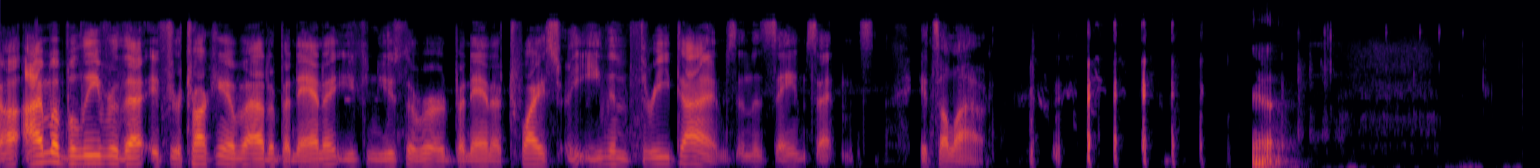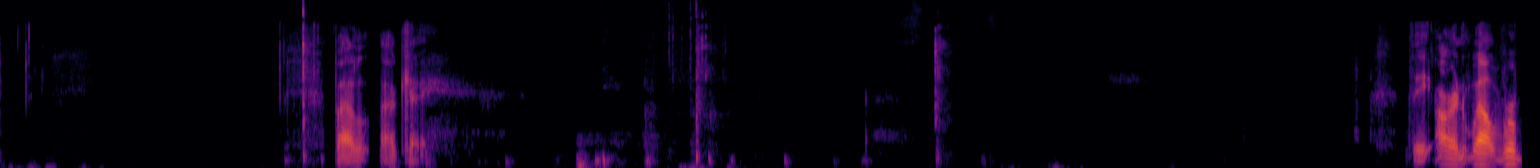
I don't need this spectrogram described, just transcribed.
uh, I'm a believer that if you're talking about a banana, you can use the word banana twice or even three times in the same sentence. It's allowed. Yeah. But okay. They aren't well. Rep-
